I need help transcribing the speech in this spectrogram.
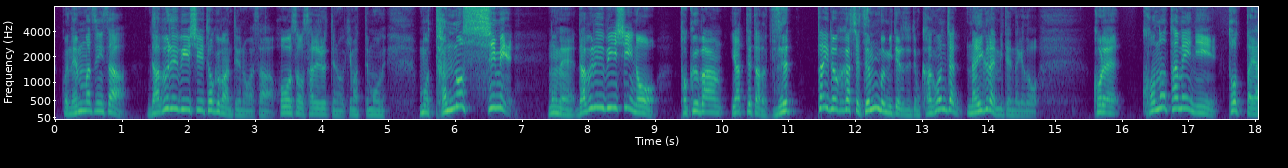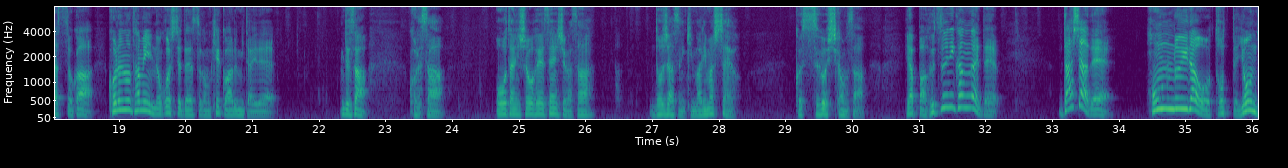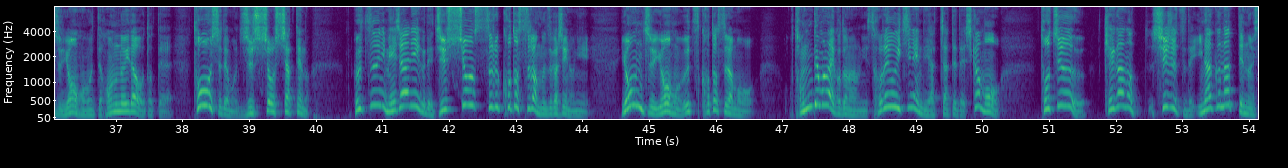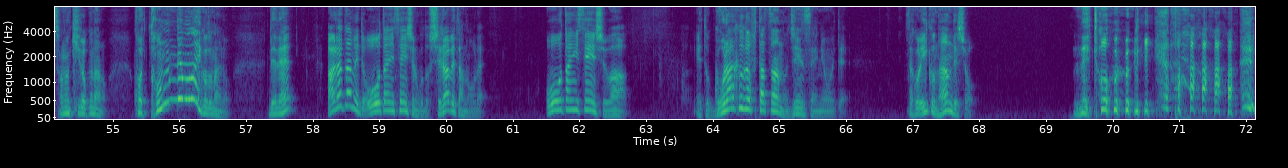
これ年末にさ、WBC 特番っていうのがさ、放送されるっていうのが決まって、もうね、もう楽しみもうね、WBC の特番やってたら絶対録画して全部見てると言っても過言じゃないぐらい見てんだけど、これ、このために撮ったやつとか、これのために残してたやつとかも結構あるみたいで。でさ、これさ、大谷翔平選手がさ、ドジャースに決まりましたよ。これすごい、しかもさ、やっぱ普通に考えて、打者で本塁打王を取って44本打って本塁打王を取って、投手でも10勝しちゃってんの。普通にメジャーリーグで10勝することすら難しいのに、44本打つことすらもうとんでもないことなのに、それを1年でやっちゃってて、しかも途中、怪我の手術でいなくなってんのにその記録なの。これとんでもないことなの。でね、改めて大谷選手のこと調べたの、俺。大谷選手は、えっと、娯楽が2つあるの、人生において。さあ、これ1個何でしょう？ネトフリ。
